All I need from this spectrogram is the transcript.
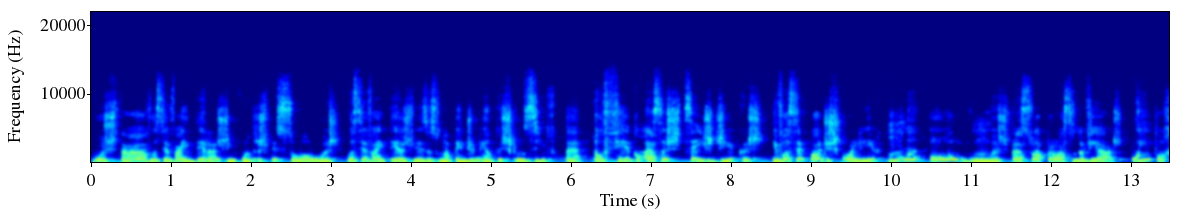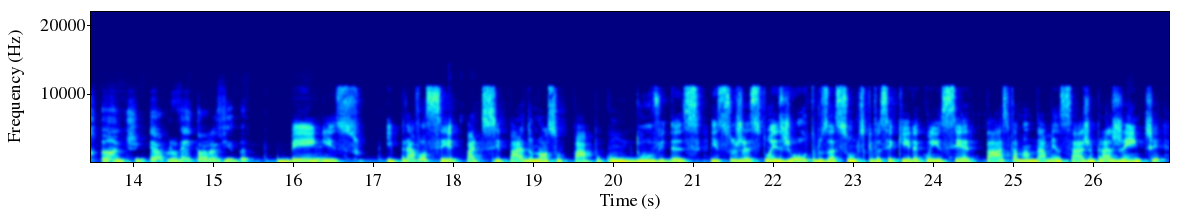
gostar, você vai interagir com outras pessoas, você vai ter às vezes um atendimento exclusivo, né? Então ficam essas seis dicas e você pode escolher uma ou algumas para sua próxima viagem. O importante é aproveitar a vida. Bem isso. E para você participar do nosso papo com dúvidas e sugestões de outros assuntos que você queira conhecer, basta mandar mensagem para a gente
